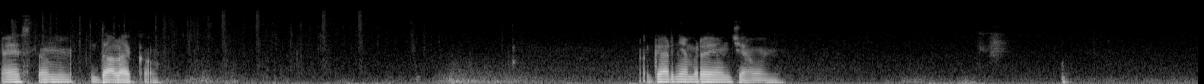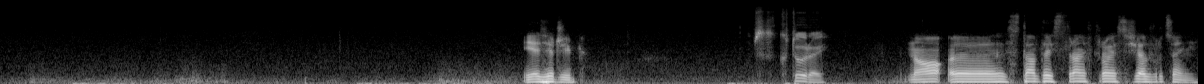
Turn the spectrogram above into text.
ja jestem daleko. Ogarniam rejon działań. Jedzie jeep. Z której? No, yy, z tamtej strony, w którą jesteście odwróceni.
